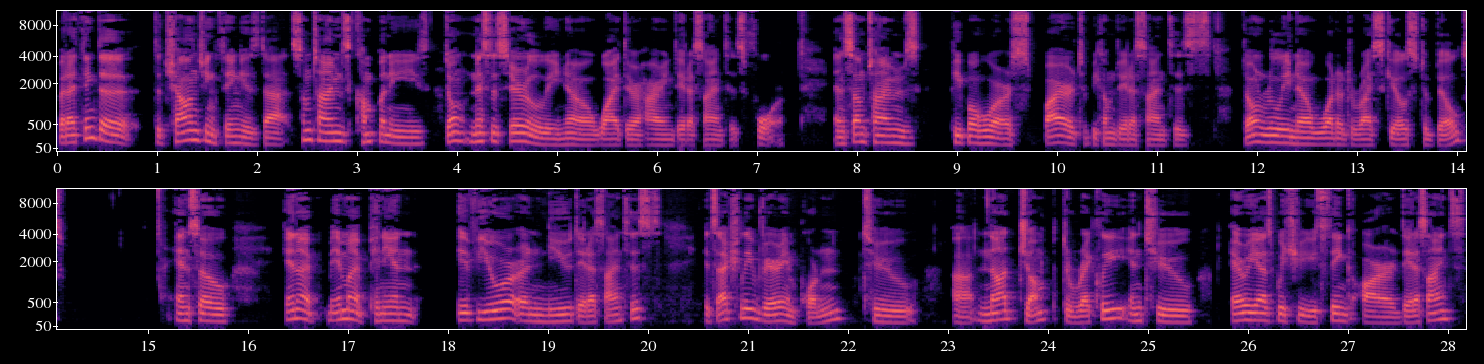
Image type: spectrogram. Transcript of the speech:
But I think the, the challenging thing is that sometimes companies don't necessarily know why they're hiring data scientists for. And sometimes people who are aspired to become data scientists don't really know what are the right skills to build. And so in, a, in my opinion, if you're a new data scientist, it's actually very important to uh, not jump directly into areas which you think are data science.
